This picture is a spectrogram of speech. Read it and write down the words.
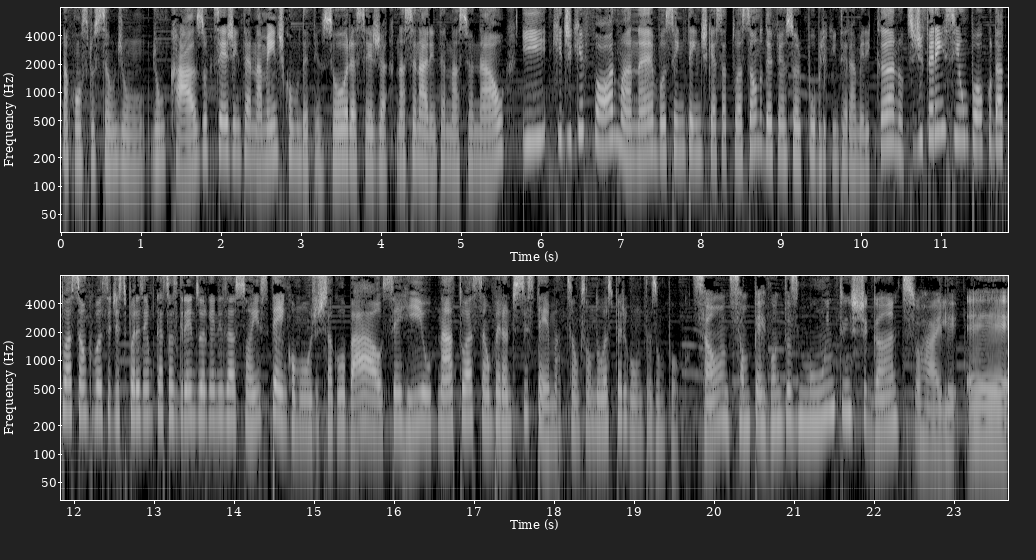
na construção de um, de um caso, seja internamente como defensora, seja na cenário internacional e que de que forma, né, você entende que essa atuação do defensor público interamericano se diferencia um pouco da atuação que você disse, por exemplo, que essas grandes organizações têm, como Justiça Global, CERRIL, na atuação perante o sistema. São, são duas perguntas um pouco. São, são perguntas muito instigantes, Riley. É,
